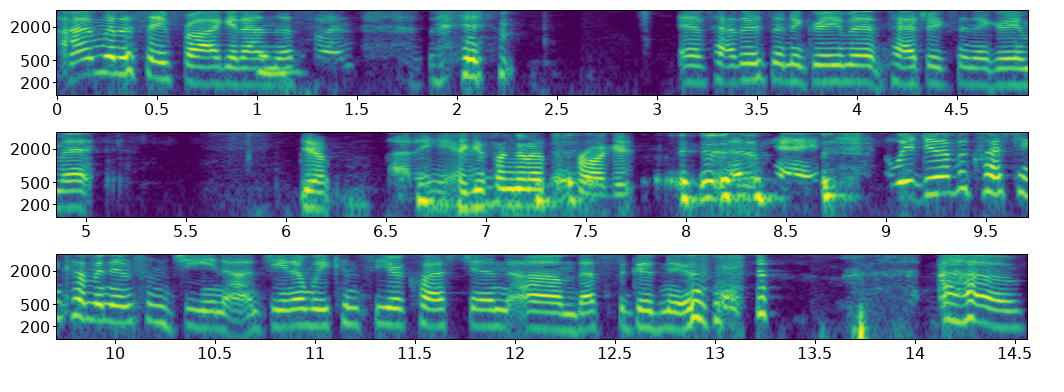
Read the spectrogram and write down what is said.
I'm going to say frog it on this one. if Heather's in agreement, Patrick's in agreement. Yep. Out of here. I guess I'm gonna have to frog it. okay. We do have a question coming in from Gina. Gina, we can see your question. Um, that's the good news. um,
